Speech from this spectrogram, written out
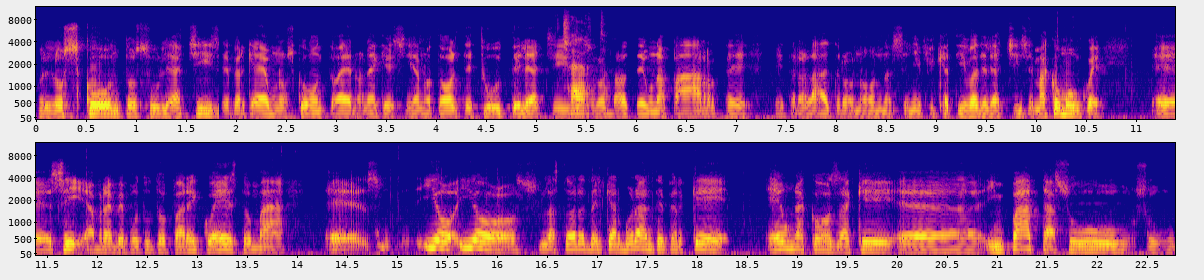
lo sconto sulle accise, perché è uno sconto, eh, non è che siano tolte tutte le accise, certo. sono tolte una parte e tra l'altro non significativa delle accise, ma comunque eh, sì, avrebbe potuto fare questo, ma eh, io, io, sulla storia del carburante perché è una cosa che eh, impatta su, su,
